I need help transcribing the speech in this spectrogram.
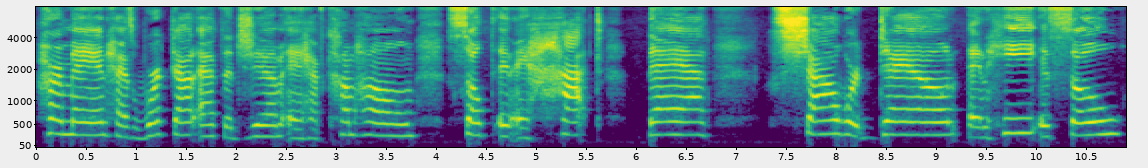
her man has worked out at the gym and have come home soaked in a hot bath, showered down, and he is so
